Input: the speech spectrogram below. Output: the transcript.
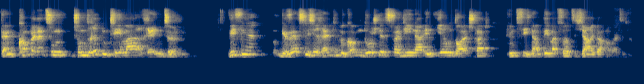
Dann kommen wir dann zum, zum dritten Thema, Rente. Wie viel gesetzliche Rente bekommt ein Durchschnittsverdiener in Ihrem Deutschland künftig, nachdem er 40 Jahre gearbeitet hat?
